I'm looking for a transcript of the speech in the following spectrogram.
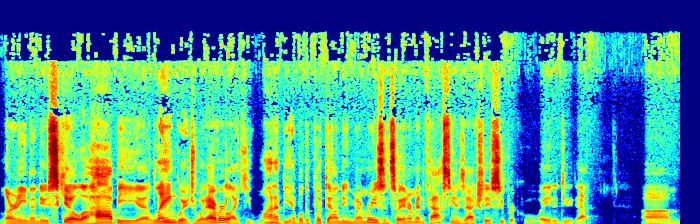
learning a new skill a hobby a language whatever like you want to be able to put down new memories and so intermittent fasting is actually a super cool way to do that um,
